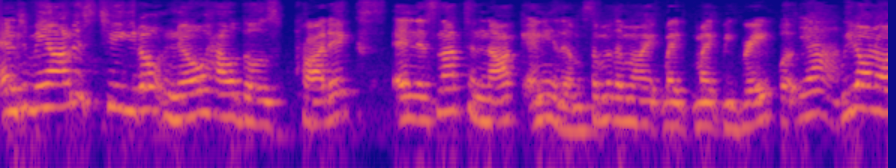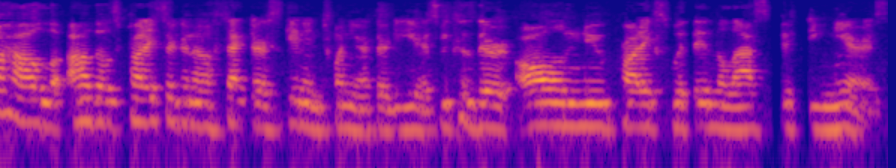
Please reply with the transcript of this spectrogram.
And to be honest, too, you don't know how those products, and it's not to knock any of them. Some of them might might, might be great, but Yeah. we don't know how how those products are going to affect our skin in 20 or 30 years because they're all new products within the last 15 years.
